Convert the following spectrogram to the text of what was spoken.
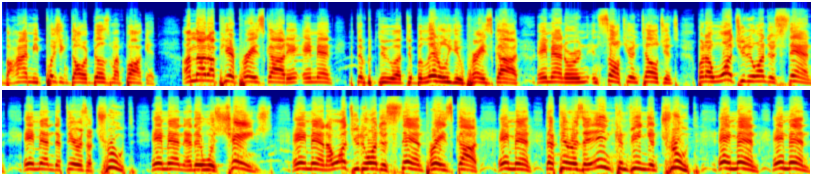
behind me pushing dollar bills in my pocket. I'm not up here, praise God, amen, to, to, uh, to belittle you, praise God, amen, or insult your intelligence. But I want you to understand, amen, that there is a truth, amen, and it was changed, amen. I want you to understand, praise God, amen, that there is an inconvenient truth, amen, amen.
